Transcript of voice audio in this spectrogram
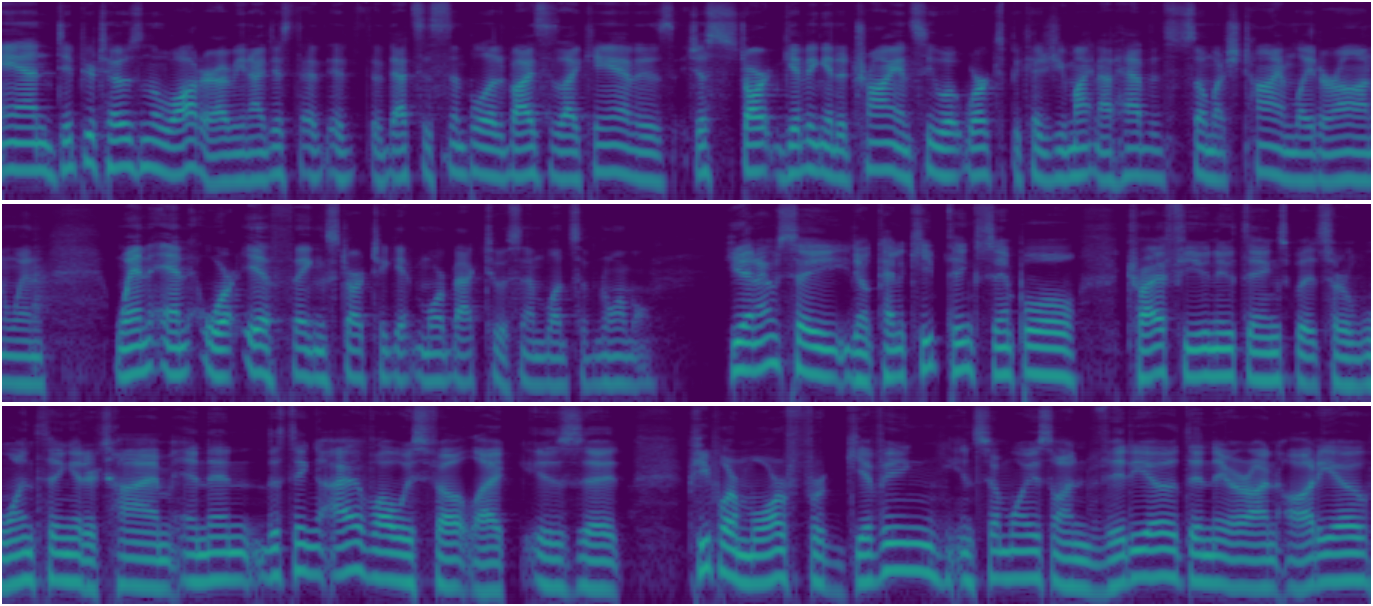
and dip your toes in the water. I mean, I just, it, that's as simple advice as I can is just start giving it a try and see what works because you might not have so much time later on when, when and or if things start to get more back to a semblance of normal. Yeah, and I would say, you know, kind of keep things simple, try a few new things, but sort of one thing at a time. And then the thing I've always felt like is that people are more forgiving in some ways on video than they are on audio.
